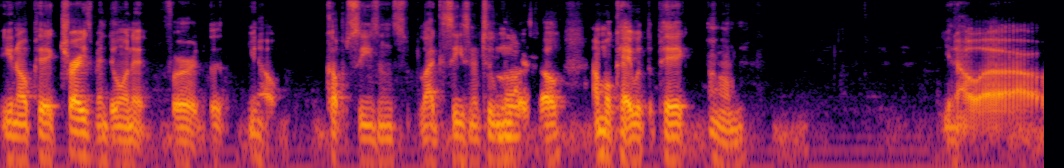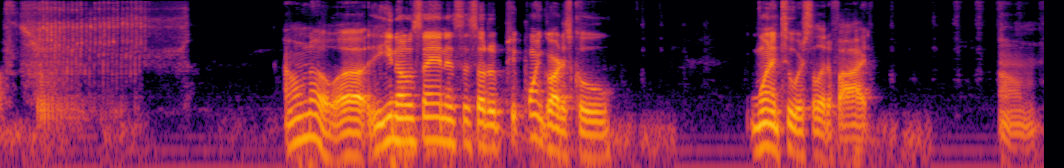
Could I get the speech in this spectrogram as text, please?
you know, pick. Trae's been doing it for the, you know, a couple seasons, like a season or two more. So I'm okay with the pick. Um, you know, uh, I don't know. Uh, you know what I'm saying? It's so the point guard is cool. One and two are solidified. Um,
